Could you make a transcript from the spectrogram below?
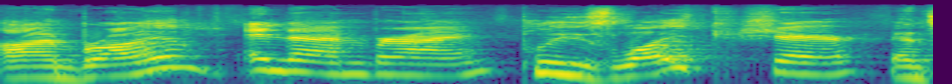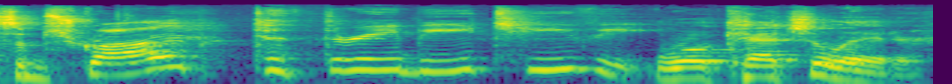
I'm Brian. And I'm Brian. Please like Share and subscribe. to 3B TV. We'll catch you later.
